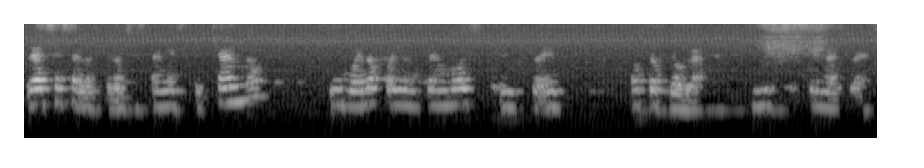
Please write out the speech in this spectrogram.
gracias a los que nos están escuchando y bueno, pues nos vemos en, otro programa. Muchísimas gracias.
